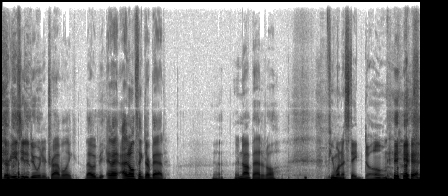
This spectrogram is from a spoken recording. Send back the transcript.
they're easy to do when you're traveling. That would be, and I, I don't think they're bad. Yeah, they're not bad at all. If you want to stay dumb. yeah.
